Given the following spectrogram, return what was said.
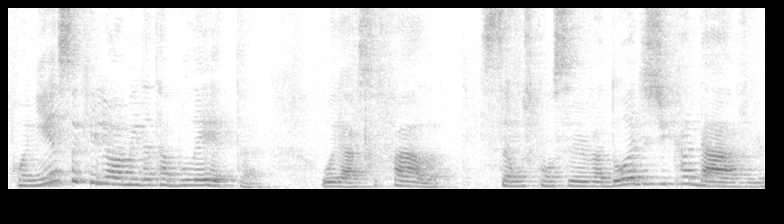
Conheço aquele homem da tabuleta. Horácio fala. São os conservadores de cadáver.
